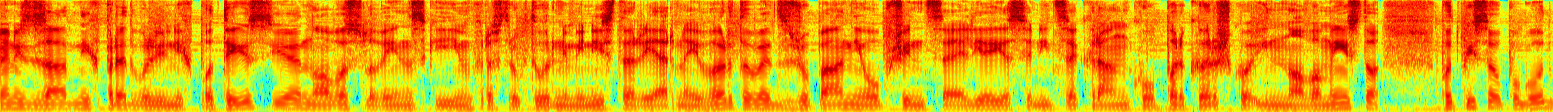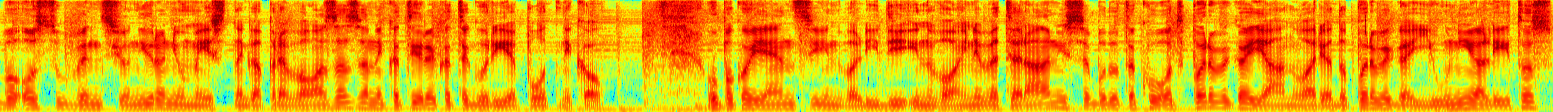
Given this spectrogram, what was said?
eni zadnjih predvolilnih potez je novoslovenski infrastrukturni minister Jrnej Vrtovec z župani občin Celje, Jesenice, Kranko, Prkrško in Novo mesto podpisal pogodbo o subvencioniranju mestnega prevoza za nekatere kategorije potnikov. Upokojenci, invalidi in vojni veterani se bodo tako od 1. januarja do 1. junija letos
